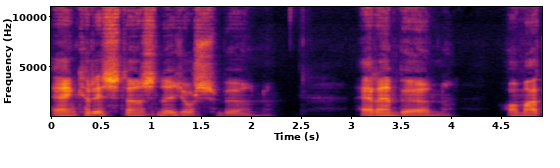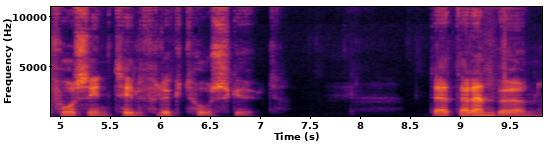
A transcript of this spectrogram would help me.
en kristens nyårsbön är en bön om att få sin tillflykt hos Gud. Det är en bön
